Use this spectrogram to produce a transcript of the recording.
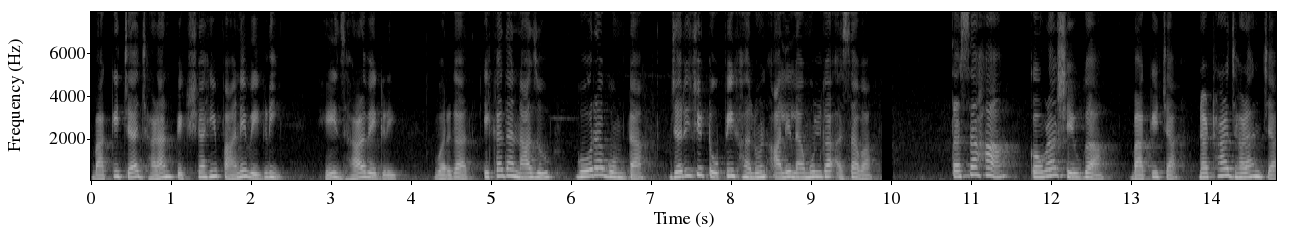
बाकीच्या झाडांपेक्षा ही पाने वेगळी. हे झाड वेगळे. वर्गात एखादा नाजूक गोरा गोमटा जरीची टोपी घालून आलेला मुलगा असावा. तसा हा कवळा शेवगा बाकीच्या नठाळ झाडांच्या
